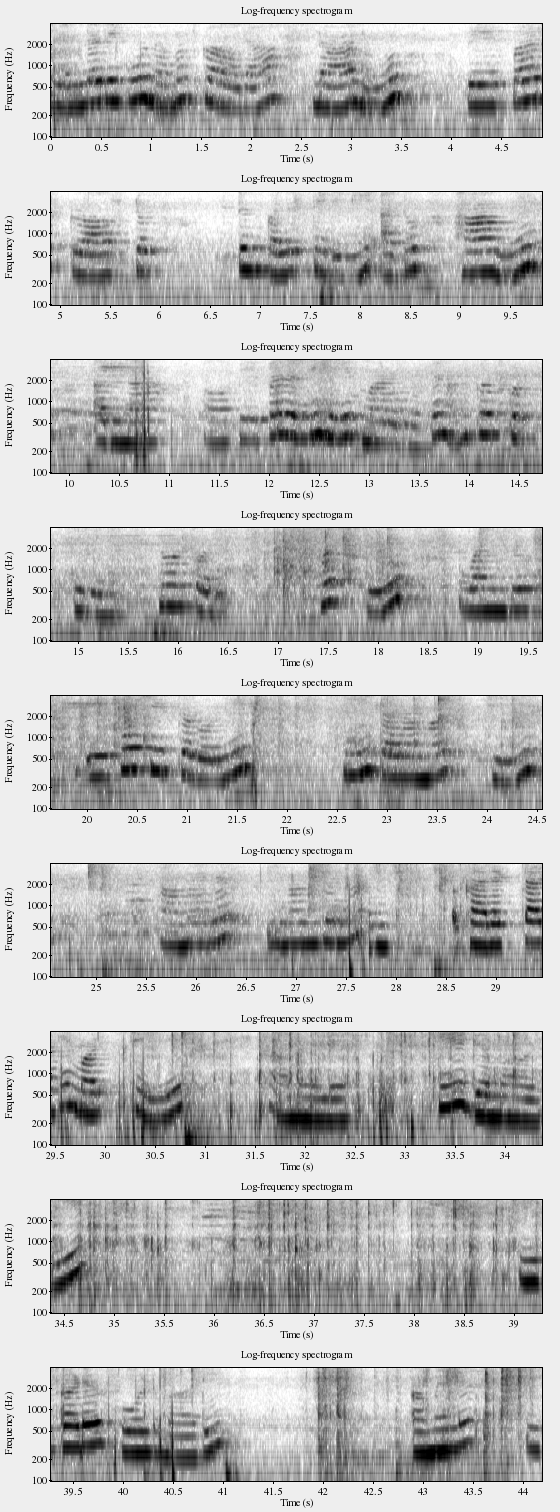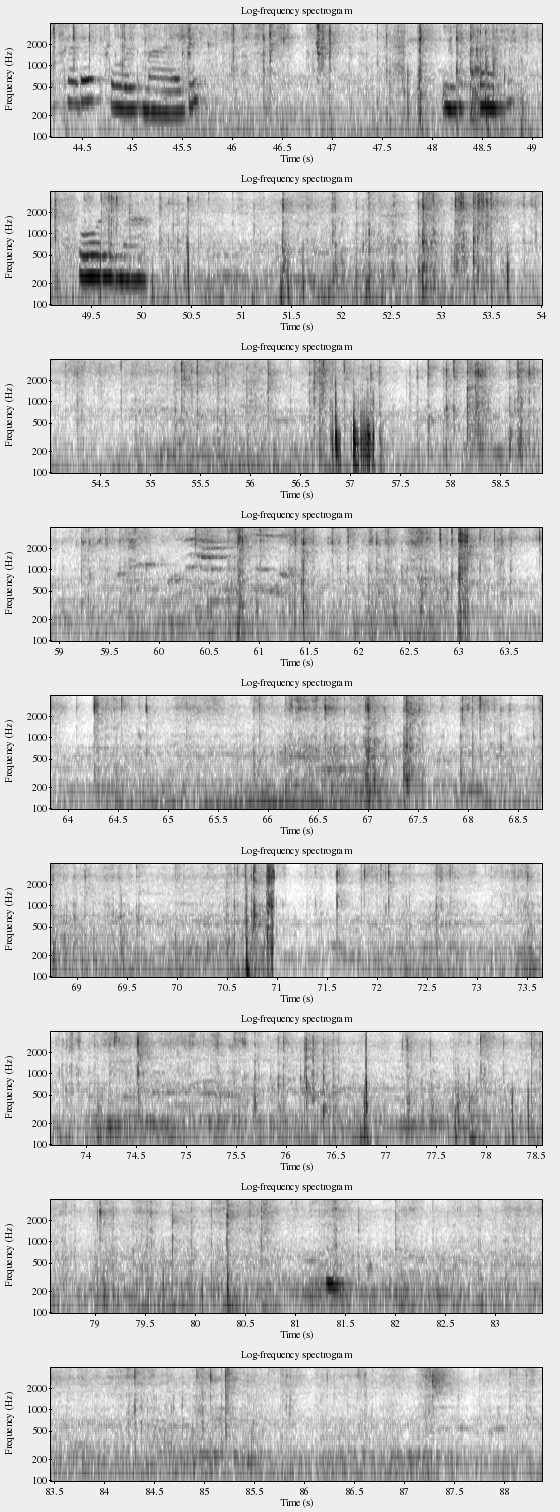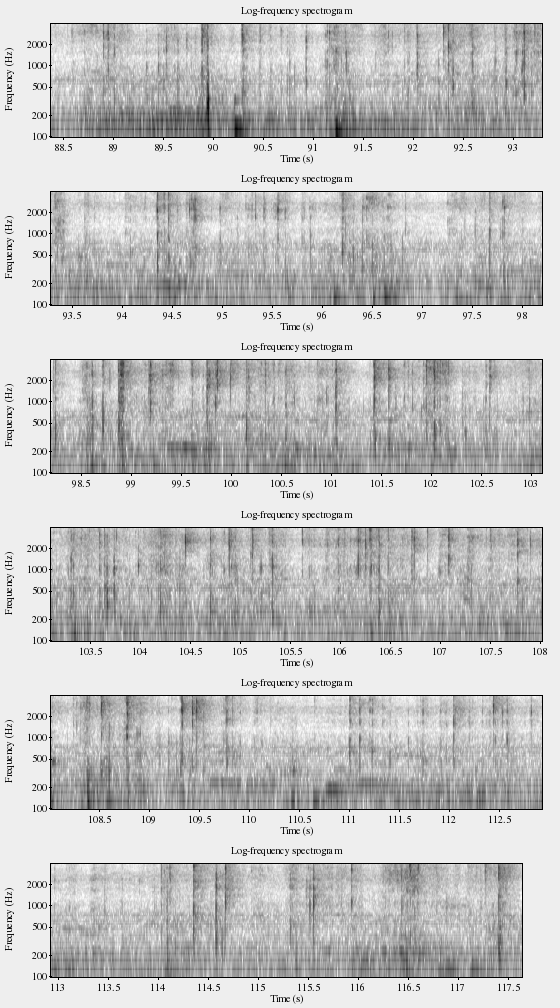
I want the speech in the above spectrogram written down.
ಎಲ್ಲರಿಗೂ ನಮಸ್ಕಾರ. ನಾನು ಪೇಪರ್ ಕ್ರಾಫ್ಟ್ ಕಲಿಸ್ತಿದ್ದೀನಿ. ಅದು ಹಾಗೂ ಅದನ್ನ ಪೇಪರಲ್ಲಿ ಹೇಗೆ ಮಾಡೋದು ಅಂತ ನಾನು ಕಲಿಸ್ಕೊಡ್ತಿದ್ದೀನಿ. ನೋಡ್ಕೊಳ್ಳಿ. ಫಸ್ಟು ಒಂದು ಫೋರ್ ಶೀಟ್ ತಗೊಳ್ಳಿ. ಈ ಥರ ಮಚ್ಚಿ ಆಮೇಲೆ ಇನ್ನೊಂದನ್ನು ಕರೆಕ್ಟಾಗಿ ಮಡಚಿ ಆಮೇಲೆ ಹೀಗೆ ಮಾಡಿ ಈ ಕಡೆ ಫೋಲ್ಡ್ ಮಾಡಿ, ಆಮೇಲೆ ಈ ಕಡೆ ಫೋಲ್ಡ್ ಮಾಡಿ, ಈ ಕಡೆ ಫೋಲ್ಡ್ ಮಾಡಿ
